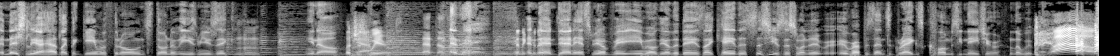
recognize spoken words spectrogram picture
initially, I had like the Game of Thrones Throne of Ease music. Mhm. You know, Which Yeah. is weird. That doesn't. and then, and connect. then Dan hits me up via email the other day. He's like, "Hey, let's let's use this one. It, it represents Gregg's clumsy nature a little bit, wow.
